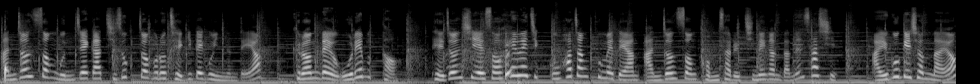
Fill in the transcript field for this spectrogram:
안전성 문제가 지속적으로 제기되고 있는데요. 그런데 올해부터 대전시에서 해외 직구 화장품에 대한 안전성 검사를 진행한다는 사실 알고 계셨나요?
